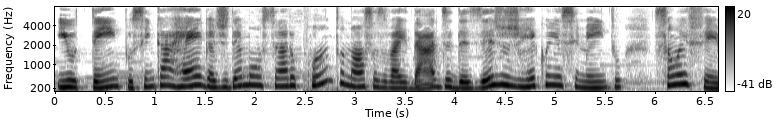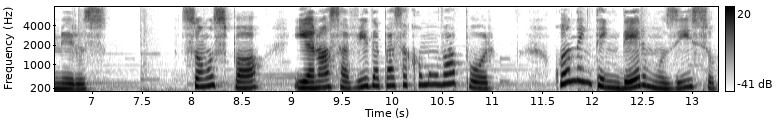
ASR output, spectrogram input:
E o tempo se encarrega de demonstrar o quanto nossas vaidades e desejos de reconhecimento são efêmeros. Somos pó e a nossa vida passa como um vapor. Quando entendermos isso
